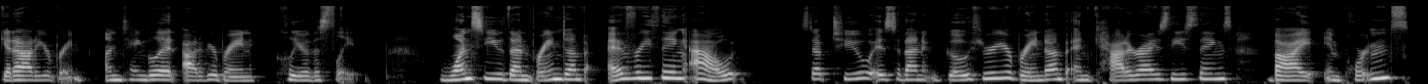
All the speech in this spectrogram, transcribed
get it out of your brain. Untangle it out of your brain, clear the slate. Once you then brain dump everything out, step two is to then go through your brain dump and categorize these things by importance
